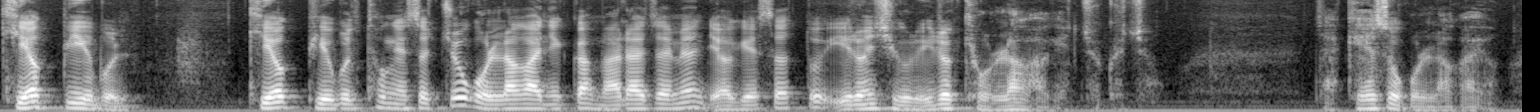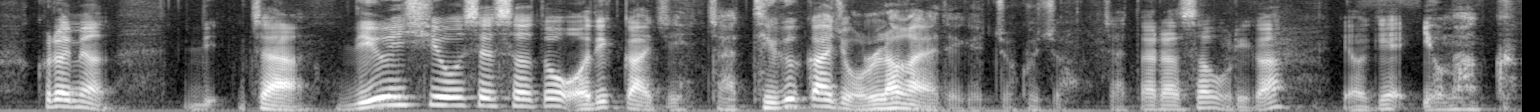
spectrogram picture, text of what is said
기역 비읍을 기역 비읍을 통해서 쭉 올라가니까 말하자면 여기에서 또 이런 식으로 이렇게 올라가겠죠. 그죠? 자, 계속 올라가요. 그러면 니, 자, 니은 시옷에서도 어디까지? 자, 디귿까지 올라가야 되겠죠. 그죠? 자, 따라서 우리가 여기에 요만큼.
